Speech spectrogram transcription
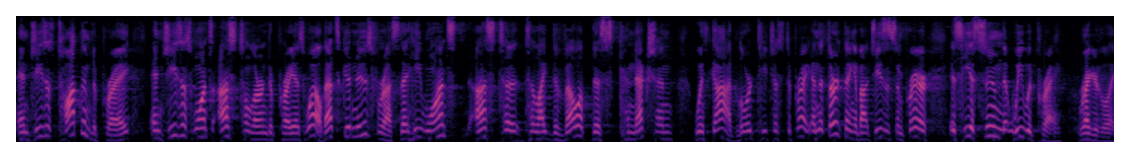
And Jesus taught them to pray, and Jesus wants us to learn to pray as well. That's good news for us, that he wants us to, to like develop this connection with God. Lord, teach us to pray. And the third thing about Jesus and prayer is he assumed that we would pray regularly.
